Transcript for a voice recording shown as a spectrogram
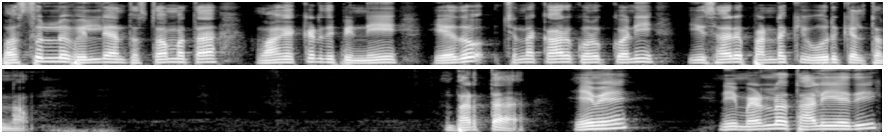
బస్సుల్లో వెళ్ళే అంత స్తోమత మాకెక్కడిది పిన్ని? ఏదో చిన్న కారు కొనుక్కొని ఈసారి పండగకి ఊరికెళ్తున్నాం. భర్త ఏమే? నీ మెడలో తాళి ఏది?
